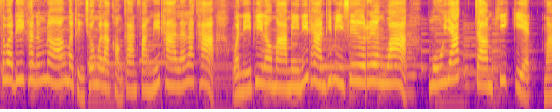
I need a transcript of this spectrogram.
สวัสดีค่ะน้องๆ มาถึงช่วงเวลาของการฟังนิทานแล้วล่ะค่ะ วันนี้พี่เรามามีนิทานที่มีชื่อเรื่องว่า หมูยักษ์จอมขี้เกียจมา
